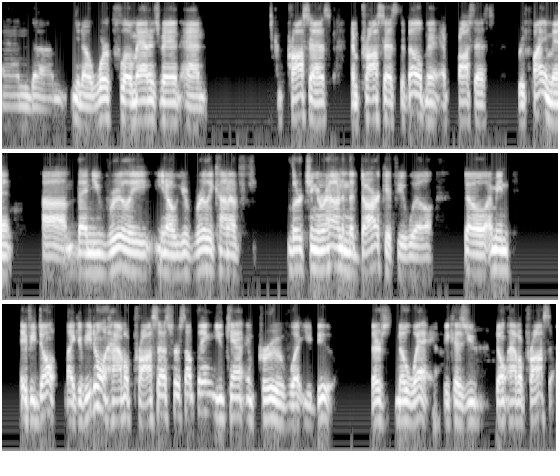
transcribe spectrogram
and, um, you know, workflow management and process and process development and process refinement, um, then you really, you know, you're really kind of lurching around in the dark, if you will. So, I mean, if you don't like if you don't have a process for something, you can't improve what you do. There's no way because you don't have a process.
